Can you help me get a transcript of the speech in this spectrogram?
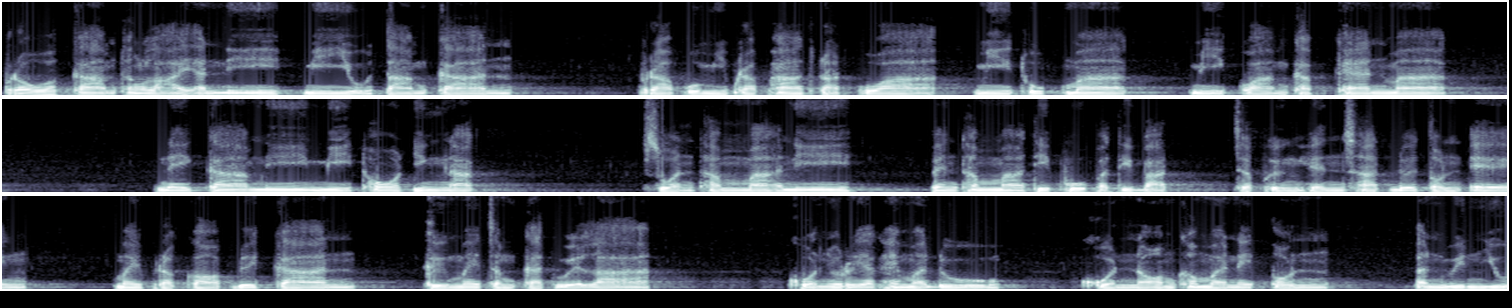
เพราะว่ากามทั้งหลายอันนี้มีอยู่ตามการ พระผู้มีพระภาคตรัสว่ามีทุกข์มาก มีความขับแค้นมาก ในกามนี้มีโทษยิ่งหนัก ส่วนธรรมะนี้เป็นธรรมะที่ผู้ปฏิบัติจะพึงเห็นชัดด้วยตนเอง ไม่ประกอบด้วยการ คือไม่จำกัดเวลา ควรเรียกให้มาดู ควรน้อมเข้ามาในตน อันวินยู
